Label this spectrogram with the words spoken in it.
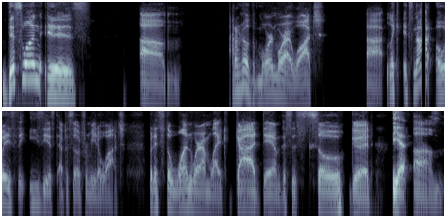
this one is, um, I don't know. The more and more I watch, uh, like it's not always the easiest episode for me to watch, but it's the one where I'm like, God damn, this is so good yeah. um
